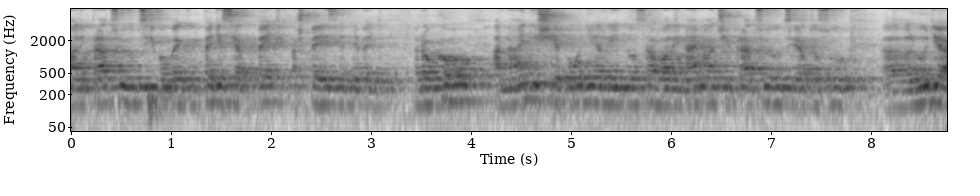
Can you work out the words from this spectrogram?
mali pracujúci vo veku 55 až 59 rokov a najnižšie podiely dosahovali najmladší pracujúci a to sú e, ľudia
